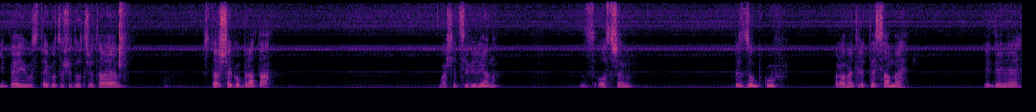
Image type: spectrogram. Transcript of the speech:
eBayu z tego co się doczytałem starszego brata właśnie cywilian z ostrzem bez ząbków. Parametry te same jedynie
